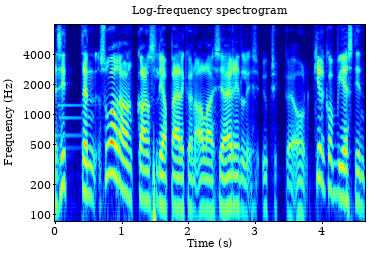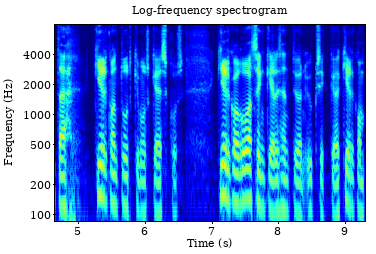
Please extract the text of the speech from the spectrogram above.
Ja sitten suoraan kansliapäällikön alaisia erillisyksikköjä on kirkon viestintä, kirkon tutkimuskeskus, kirkon ruotsinkielisen työn yksikkö ja kirkon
